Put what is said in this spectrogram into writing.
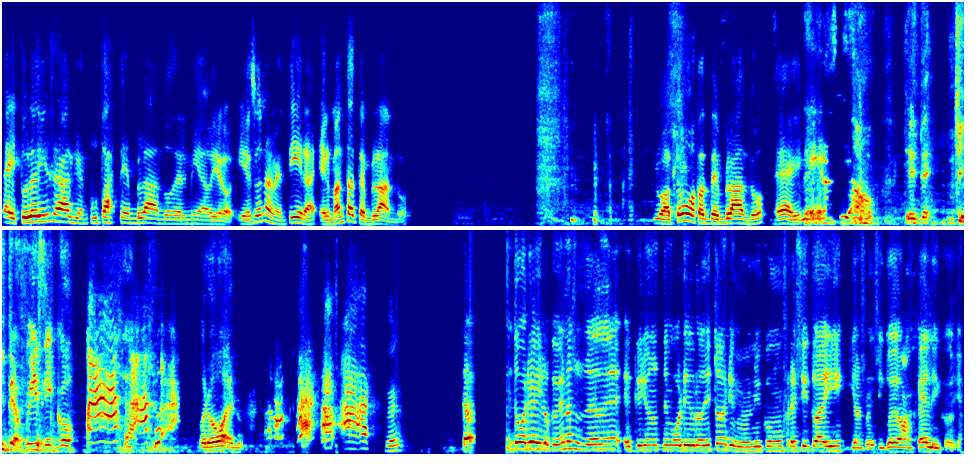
Ey, tú le dices a alguien, tú estás temblando del miedo, viejo. Y eso no es mentira. El man está temblando. Los átomos están temblando. Desgraciado. Chiste, chiste físico. Pero bueno, historia y lo que viene a suceder es que yo no tengo libro de historia y me uní con un fresito ahí y el fresito es evangélico. Ya.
